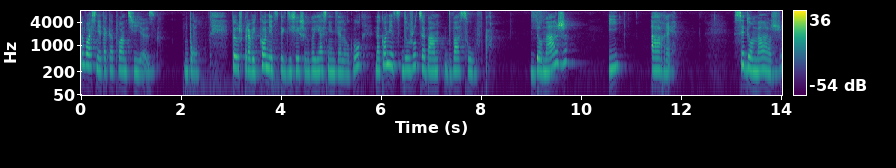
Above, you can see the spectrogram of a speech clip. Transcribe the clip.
no właśnie, taka pointilleuse. Bon, to już prawie koniec tych dzisiejszych wyjaśnień dialogu. Na koniec dorzucę Wam dwa słówka. Dommage i arrêt. C'est dommage.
